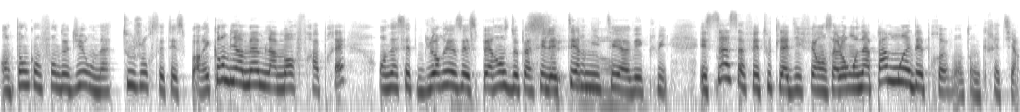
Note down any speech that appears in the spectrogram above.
En tant qu'enfant de Dieu, on a toujours cet espoir. Et quand bien même la mort frapperait, on a cette glorieuse espérance de passer l'éternité avec lui. Et ça, ça fait toute la différence. Alors, on n'a pas moins d'épreuves en tant que chrétien.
